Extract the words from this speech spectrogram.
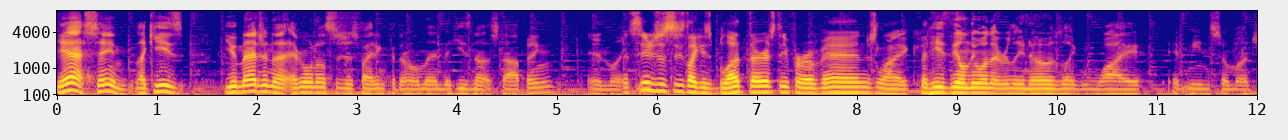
Yeah, same. Like he's, you imagine that everyone else is just fighting for their homeland, but he's not stopping, and like It seems just he's like he's bloodthirsty for revenge, like. But he's the only one that really knows like why it means so much.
